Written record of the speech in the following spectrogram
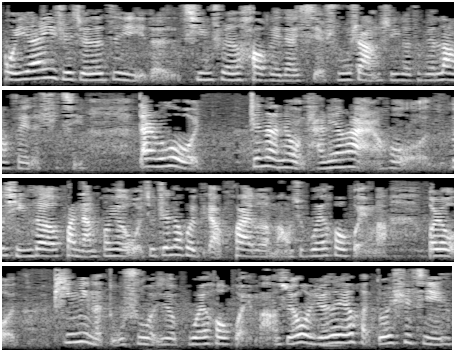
我依然一直觉得自己的青春耗费在写书上是一个特别浪费的事情。但如果我真的那种谈恋爱，然后不停的换男朋友，我就真的会比较快乐嘛？我就不会后悔嘛？或者我拼命的读书，我就不会后悔嘛？所以我觉得有很多事情。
